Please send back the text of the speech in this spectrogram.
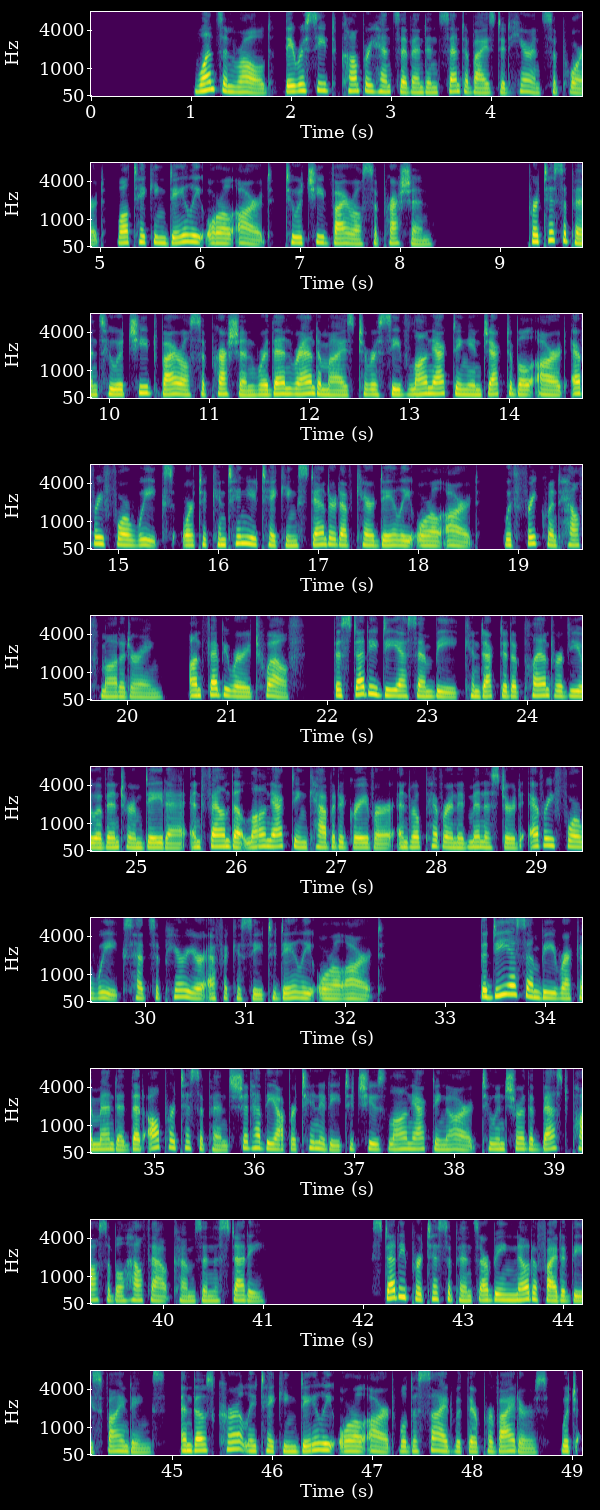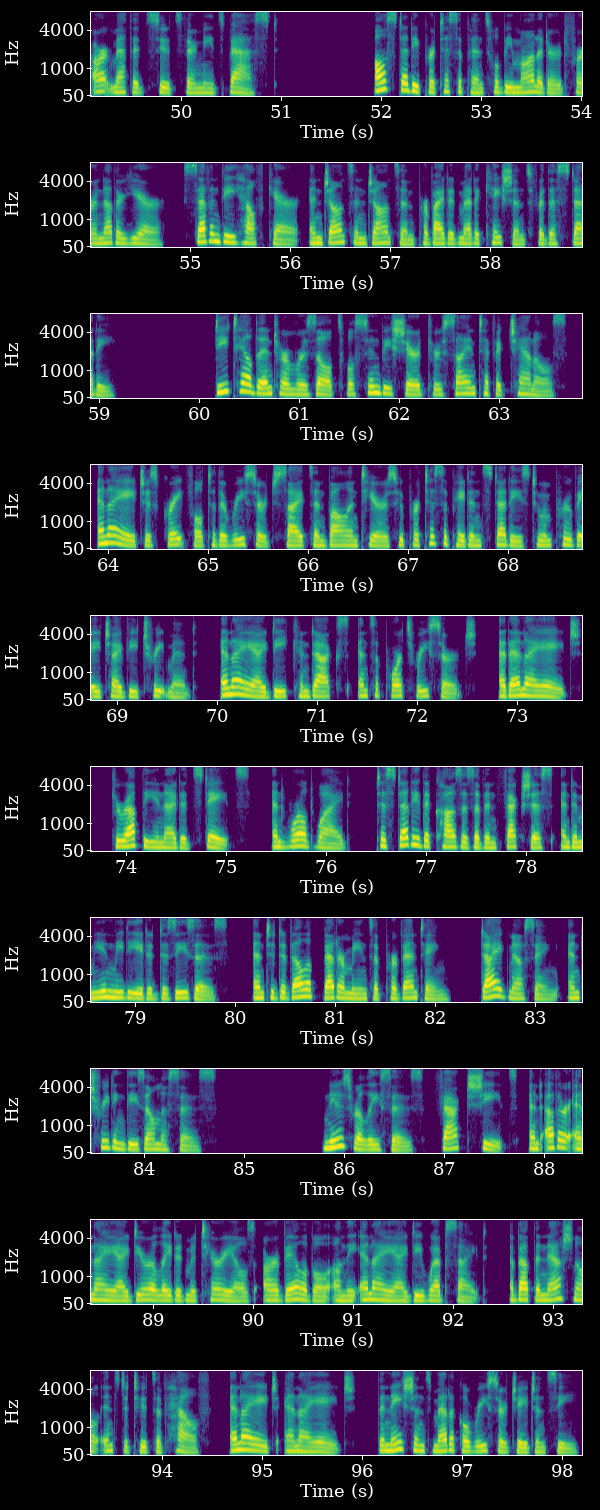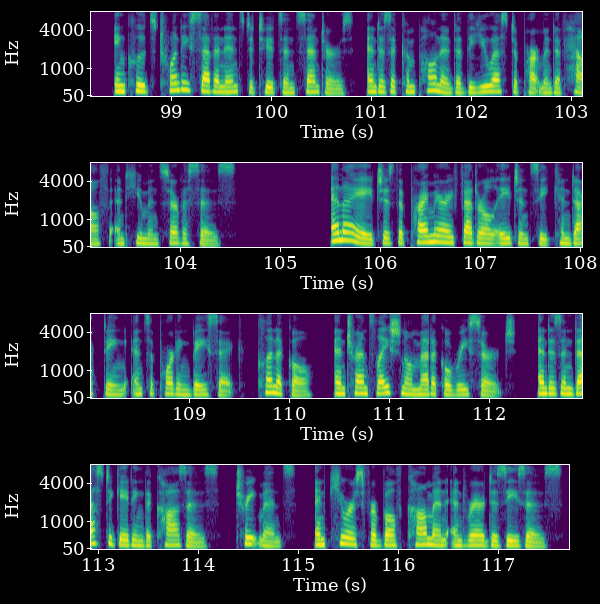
Once enrolled, they received comprehensive and incentivized adherence support while taking daily oral ART to achieve viral suppression. Participants who achieved viral suppression were then randomized to receive long-acting injectable ART every four weeks or to continue taking standard of care daily oral ART, with frequent health monitoring. On February 12, the study DSMB conducted a planned review of interim data and found that long-acting cabotegravir and rilpivirine administered every four weeks had superior efficacy to daily oral ART. The DSMB recommended that all participants should have the opportunity to choose long-acting ART to ensure the best possible health outcomes in the study. Study participants are being notified of these findings, and those currently taking daily oral ART will decide with their providers which ART method suits their needs best. All study participants will be monitored for another year. 7V Healthcare and Johnson Johnson provided medications for this study. Detailed interim results will soon be shared through scientific channels. NIH is grateful to the research sites and volunteers who participate in studies to improve HIV treatment. NIAID conducts and supports research at NIH throughout the United States and worldwide to study the causes of infectious and immune mediated diseases and to develop better means of preventing, diagnosing, and treating these illnesses. News releases, fact sheets, and other NIAID related materials are available on the NIAID website. About the National Institutes of Health, NIH NIH, the nation's medical research agency, includes 27 institutes and centers and is a component of the U.S. Department of Health and Human Services. NIH is the primary federal agency conducting and supporting basic, clinical, and translational medical research, and is investigating the causes, treatments, and cures for both common and rare diseases.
